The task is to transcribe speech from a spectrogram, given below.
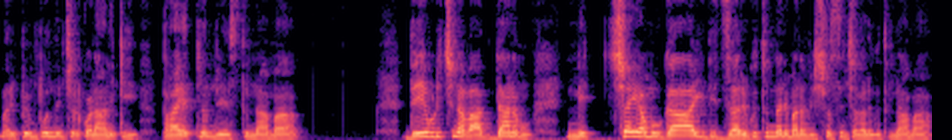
మరి పెంపొందించుకోవడానికి ప్రయత్నం చేస్తున్నామా? దేవుడిచ్చిన వాగ్దానము నిశ్చయముగా ఇది జరుగుతుందని మనం విశ్వసించగలుగుతున్నామా?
